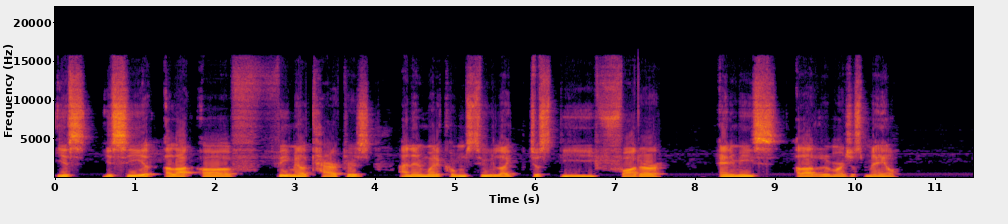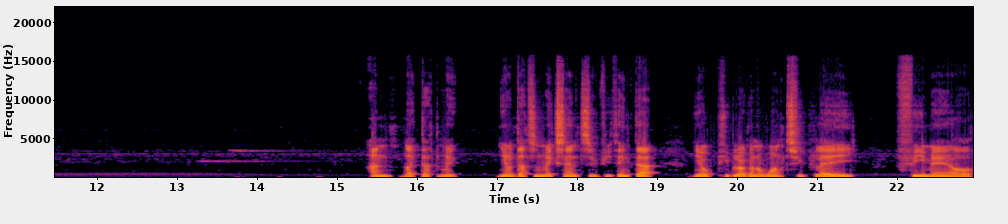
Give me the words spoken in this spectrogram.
you you see a lot of female characters and then when it comes to like just the fodder enemies a lot of them are just male and like that make you know that doesn't make sense if you think that you know people are going to want to play female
